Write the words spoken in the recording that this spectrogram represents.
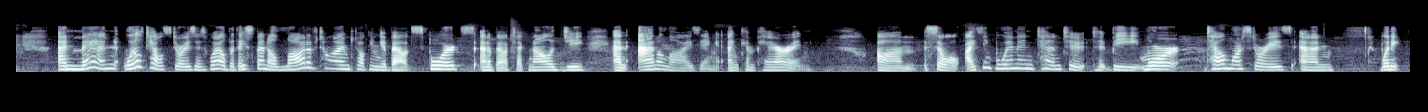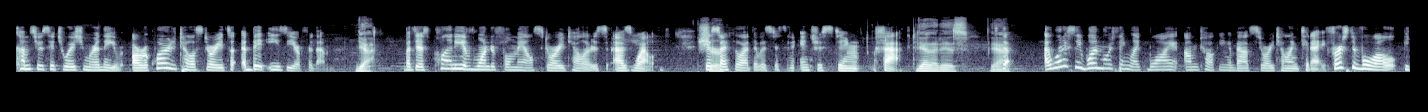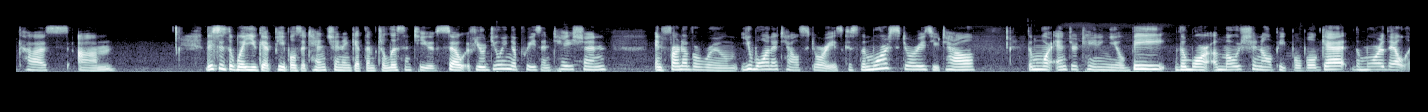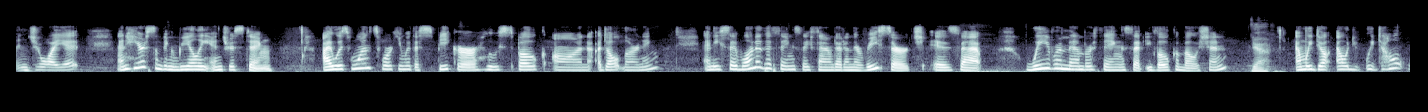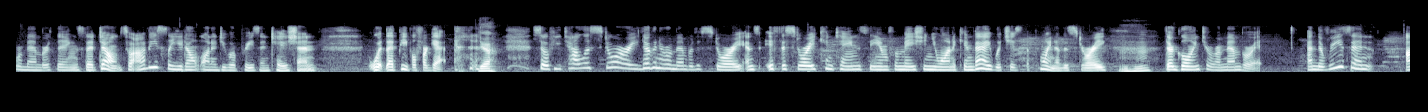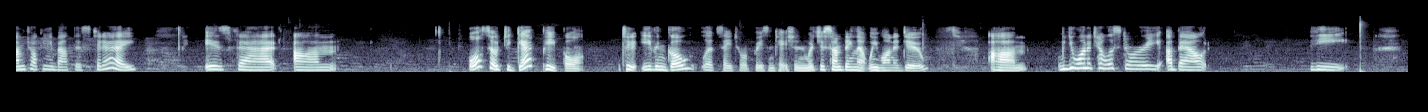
And men will tell stories as well, but they spend a lot of time talking about sports and about technology and analyzing and comparing. Um, so I think women tend to, to be more, tell more stories. And when it comes to a situation where they are required to tell a story, it's a bit easier for them. Yeah. But there's plenty of wonderful male storytellers as well. Sure. Just I thought that was just an interesting fact. yeah, that is. Yeah. I want to say one more thing, like why I'm talking about storytelling today. First of all, because um, this is the way you get people's attention and get them to listen to you. So if you're doing a presentation in front of a room, you want to tell stories because the more stories you tell, the more entertaining you'll be, the more emotional people will get, the more they'll enjoy it. And here's something really interesting. I was once working with a speaker who spoke on adult learning, and he said one of the things they found out in their research is that we remember things that evoke emotion, Yeah. and we don't and we don't remember things that don't. So obviously, you don't want to do a presentation with, that people forget. Yeah. So if you tell a story, they're going to remember the story, and if the story contains the information you want to convey, which is the point of the story, hmm they're going to remember it. And the reason I'm talking about this today is that um, also to get people to even go, let's say, to a presentation, which is something that we want to do, um, you want to tell a story about the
